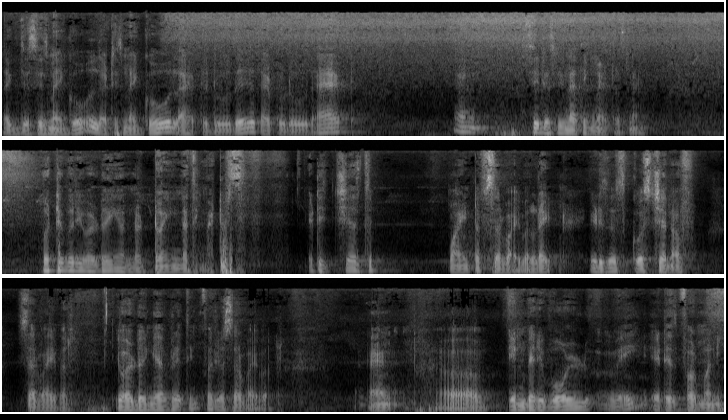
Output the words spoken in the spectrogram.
Like this is my goal that is my goal i have to do this i have to do that. And seriously nothing matters man. Whatever you are doing or not doing nothing matters. It is just the point of survival right? It is a question of survival. You are doing everything for your survival. And uh, in very bold way it is for money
